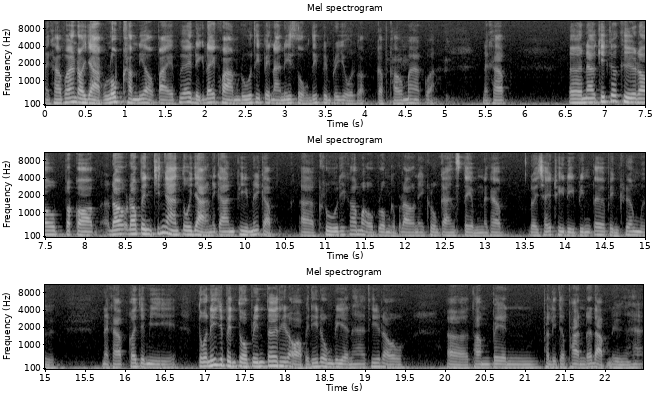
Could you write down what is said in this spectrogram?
นะครับ เพราะฉะนั้นเราอยากลบคำนี้ออกไป เพื่อให้เด็กได้ความรู้ที่เป็นอานิสงส์ที่เป็นประโยชน์กับเขามากกว่านะครับแนวคิดก็คือเราประกอบเราเราเป็นชิ้นงานตัวอย่างในการพิมพ์ให้กับครูที่เข้ามาอบรมกับเราในโครงการ STEM นะครับ โดยใช้ 3D printer เป็นเครื่องมือนะครับ ก็จะมีตัวนี้จะเป็นตัวปรินเตอร์ที่เราออกไปที่โรงเรียนนะฮะที่เราเอ่อทำเป็นผลิตภัณฑ์ระดับหนึ่งนะฮะ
